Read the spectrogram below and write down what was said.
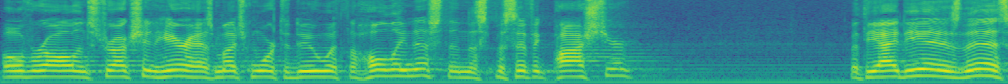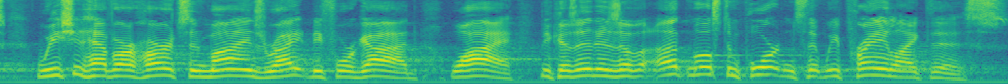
overall instruction here has much more to do with the holiness than the specific posture. But the idea is this we should have our hearts and minds right before God. Why? Because it is of utmost importance that we pray like this.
